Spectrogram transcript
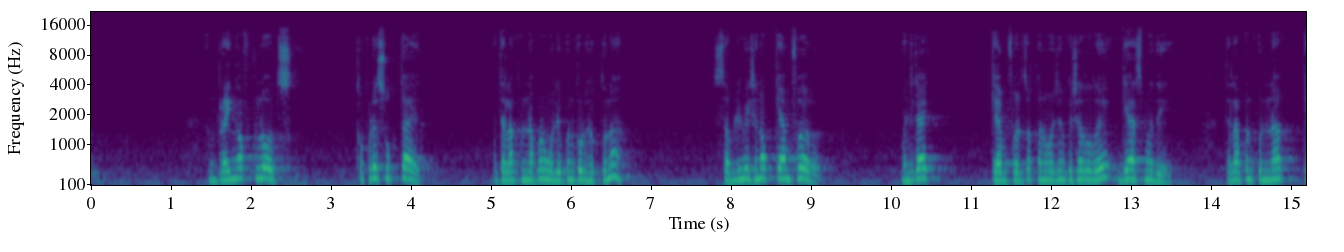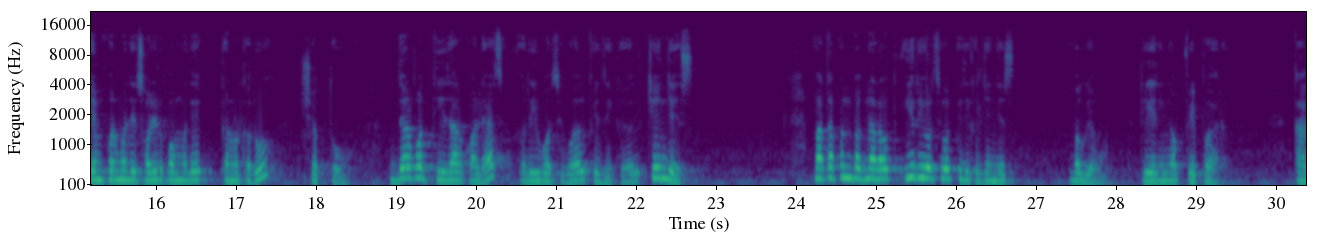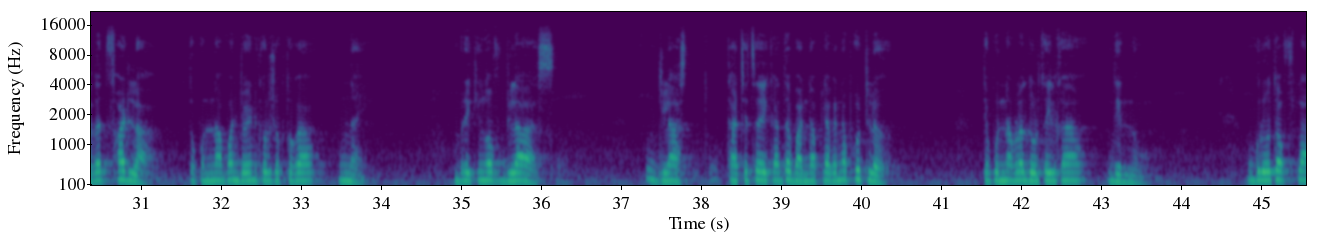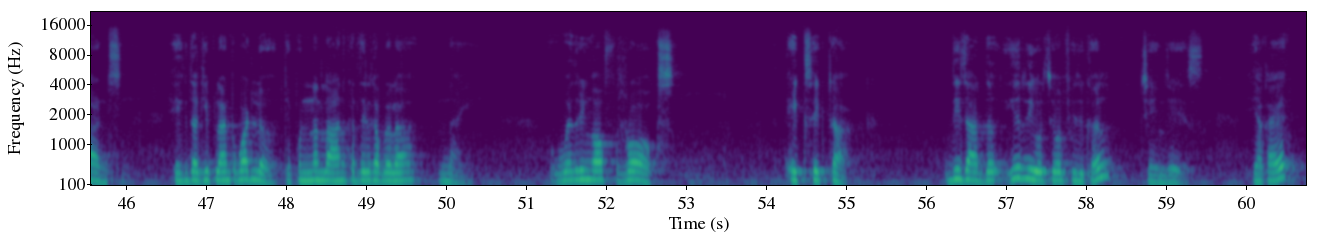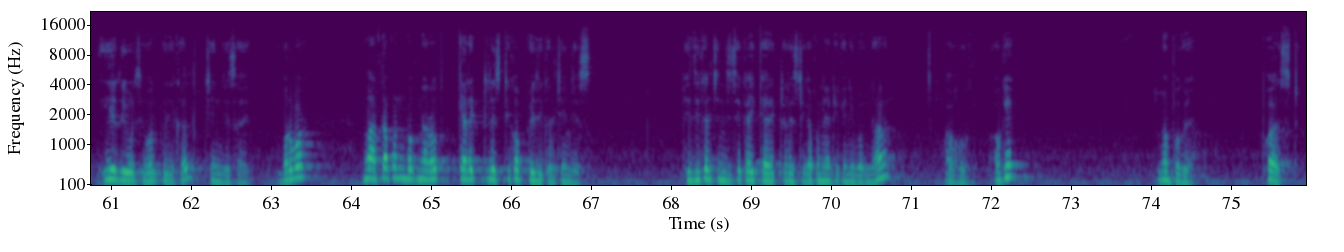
ड्राईंग ऑफ क्लोथ्स कपडे सुकत आहेत मग त्याला आपण आपण ओले पण करू शकतो ना? सबलिमेशन ऑफ कॅम्फर म्हणजे काय? कॅम्फरचं कन्वर्जन कशात होतं आहे गॅसमध्ये त्याला आपण पुन्हा कॅम्फरमध्ये सॉलिड फॉर्ममध्ये कन्वर्ट करू शकतो. दर व these are called as reversible physical changes मग आता आपण बघणार आहोत इरिव्हर्सिबल फिजिकल चेंजेस बघूया मग. टिअरिंग ऑफ पेपर कागद फाडला तो पुन्हा आपण जॉईंट करू शकतो का? नाही. ब्रेकिंग ऑफ ग्लास ग्लास काचेचं एखादं भांडं आपल्याकडनं फुटलं ते पुन्हा आपल्याला जोडता येईल का? देणं ग्रोथ ऑफ प्लांट्स एकदा की प्लांट वाढलं ते पुन्हा लहान करता येईल का आपल्याला? नाही. Weathering of rocks etcetera these are the irreversible physical changes या काय आहेत? इरिव्हर्सिबल फिजिकल चेंजेस आहेत. बरोबर? मग आता आपण बघणार आहोत characteristic of physical changes physical चेंजेसचे काही कॅरेक्टरिस्टिक आपण या ठिकाणी बघणार आहोत. ओके मग बघूया. First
